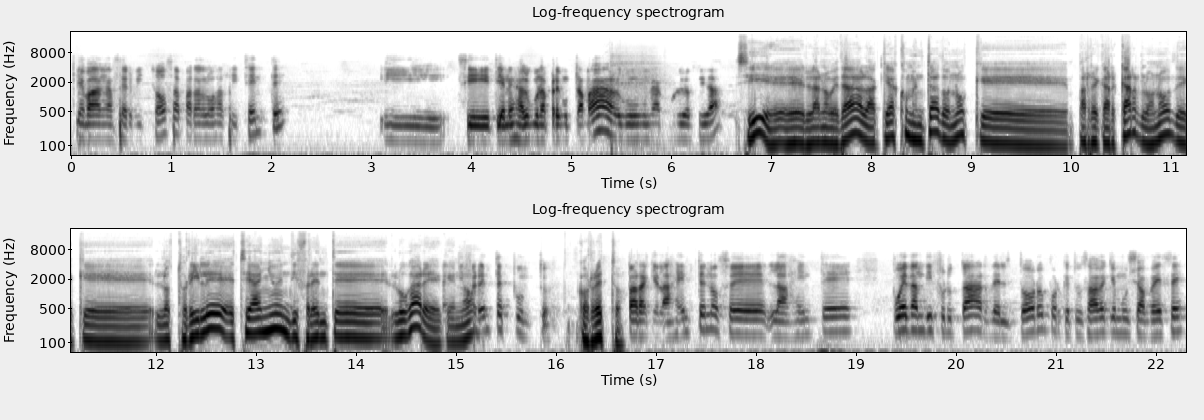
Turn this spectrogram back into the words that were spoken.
que van a ser vistosas para los asistentes y si tienes alguna pregunta más, alguna curiosidad. Sí, eh, la novedad, la que has comentado, ¿no? Que para recargarlo, ¿no? De que los toriles este año en diferentes lugares, en diferentes puntos. Correcto. Para que la gente no se, la gente puedan disfrutar del toro, porque tú sabes que muchas veces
